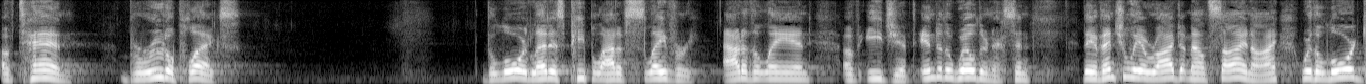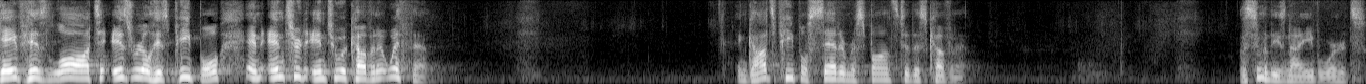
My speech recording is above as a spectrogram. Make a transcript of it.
of 10 brutal plagues, the Lord led his people out of slavery, out of the land of Egypt, into the wilderness. And they eventually arrived at Mount Sinai, where the Lord gave his law to Israel, his people, and entered into a covenant with them. And God's people said in response to this covenant, listen to these naive words.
